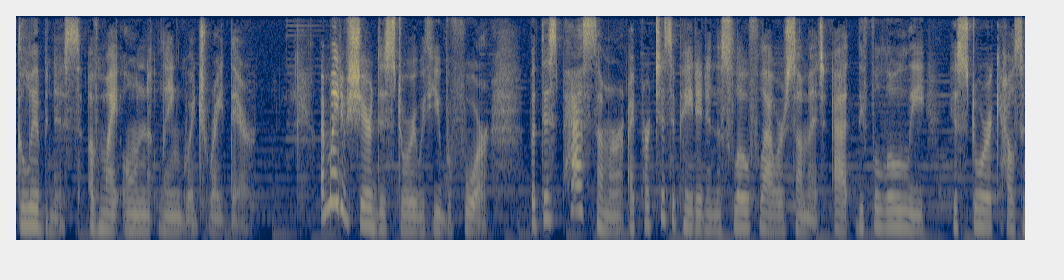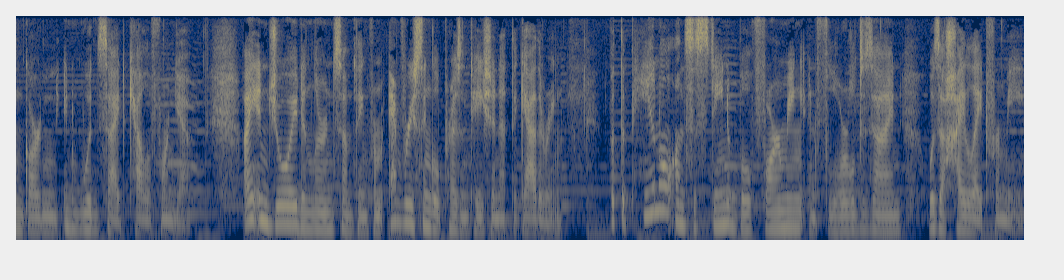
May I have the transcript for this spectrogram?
glibness of my own language right there. I might have shared this story with you before, but this past summer I participated in the Slow Flower Summit at the Filoli Historic House and Garden in Woodside, California. I enjoyed and learned something from every single presentation at the gathering, but the panel on sustainable farming and floral design was a highlight for me.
